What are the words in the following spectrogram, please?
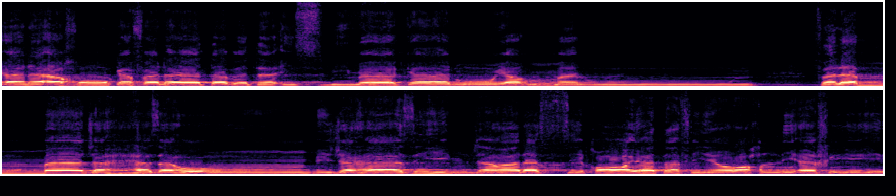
أَنَا أَخُوكَ فَلَا تَبْتَئِسْ بِمَا كَانُوا يَعْمَلُونَ. فَلَمَّا جَهَّزَهُم بِجَهَازِهِمْ جَعَلَ السِّقَايَةَ فِي رَحْلِ أَخِيهِ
